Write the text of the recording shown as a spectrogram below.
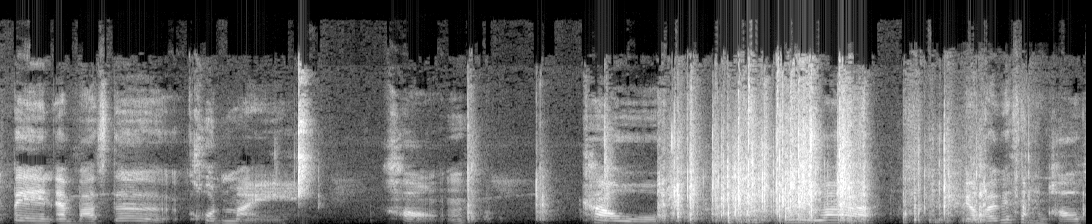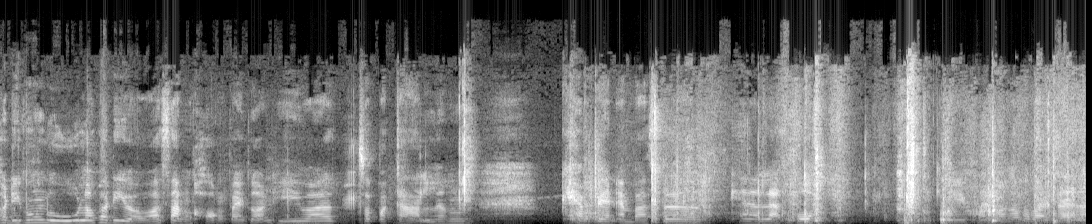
มเปญแอมบาสเตอร์คนใหม่ของเขาก็เลยว่า เดี๋ยวค่อยไปสั่งของเขาพอดีเพิ่งรู้แล้วพอดีแบบว่าสั่งของไปก่อนที่ว่าจะประกาศเรื่องแคมเปญแอมบาสเตอร์แค่นั้นแหละครบโอเคฟังแล้วก็สบายใจและ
